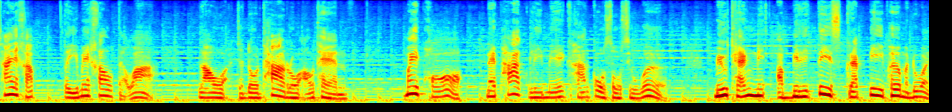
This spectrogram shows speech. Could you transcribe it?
ใช่ครับ ตีไม่เข้าแต่ว่า เราจะโดนท่าโรเอาแทน ไม่พอในภาครีเมค Hard Gold Soul Silver มิวแทงมี ability scrappy เพิ่มมาด้วย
